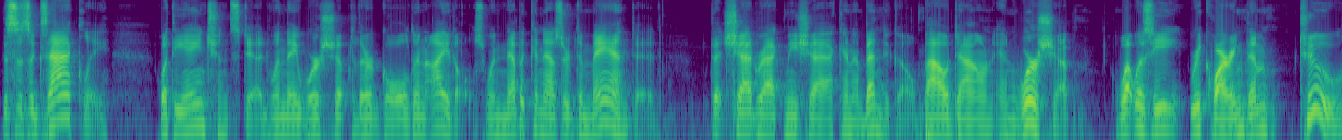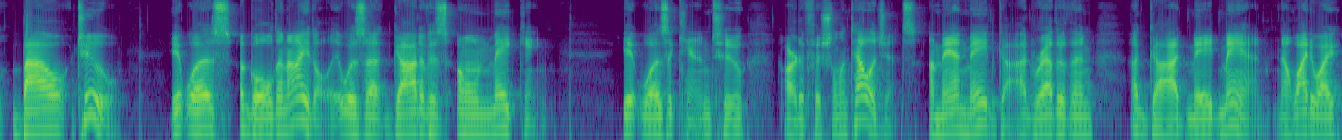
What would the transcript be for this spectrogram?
This is exactly what the ancients did when they worshiped their golden idols, when Nebuchadnezzar demanded that Shadrach, Meshach, and Abednego bow down and worship. What was he requiring them to bow to. It was a golden idol, it was a god of his own making. It was akin to artificial intelligence, a man made God rather than a God made man. Now, why do I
